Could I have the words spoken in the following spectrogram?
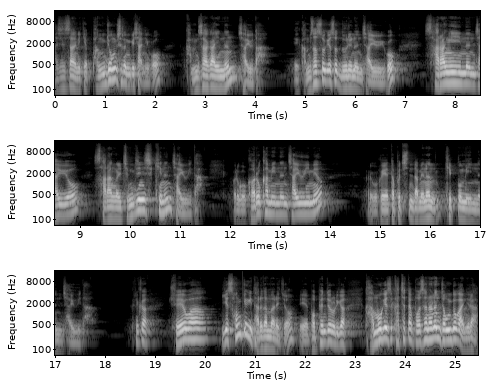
사실상 이렇게 방종스러운 것이 아니고 감사가 있는 자유다. 감사 속에서 누리는 자유이고 사랑이 있는 자유요 사랑을 증진시키는 자유이다. 그리고 거룩함이 있는 자유이며 그리고 그에 덧붙인다면은 기쁨이 있는 자유이다. 그러니까 죄와 이게 성격이 다르단 말이죠. 예, 보편적으로 우리가 감옥에서 갇혔다 벗어나는 정도가 아니라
